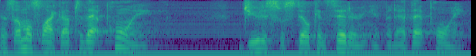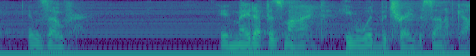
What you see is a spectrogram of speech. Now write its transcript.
And it's almost like up to that point, Judas was still considering it, but at that point, it was over. He had made up his mind. He would betray the Son of God.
